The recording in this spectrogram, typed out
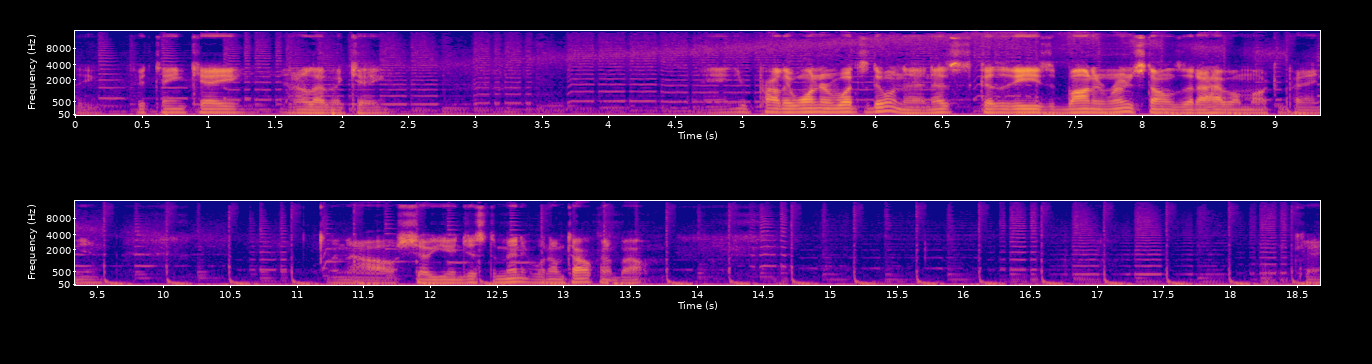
See, 15k and 11k. You're probably wondering what's doing that. And that's because of these bonding runestones that I have on my companion. And I'll show you in just a minute what I'm talking about. Okay,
